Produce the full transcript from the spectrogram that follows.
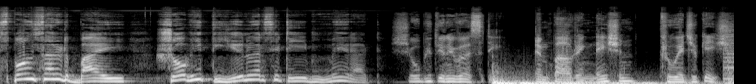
sponsored by Shobhit University Meerut Shobhit University, empowering nation through education.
